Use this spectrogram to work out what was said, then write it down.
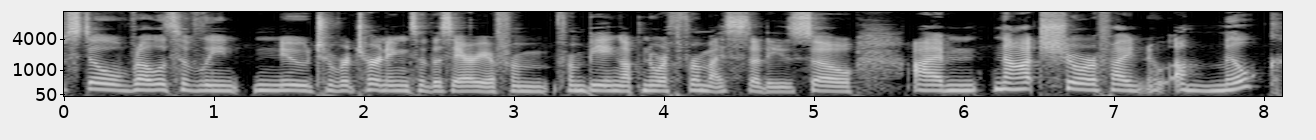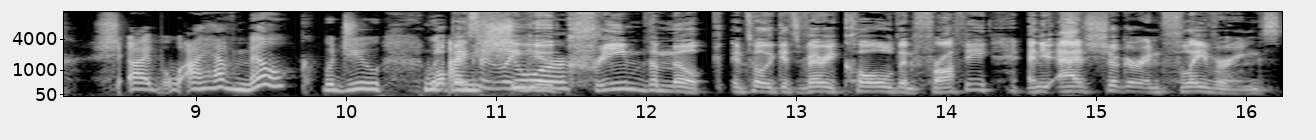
still relatively new to returning to this area from from being up north for my studies, so I'm not sure if I know a milk. I I have milk. Would you? Well, basically, sure. you cream the milk until it gets very cold and frothy, and you add sugar and flavorings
